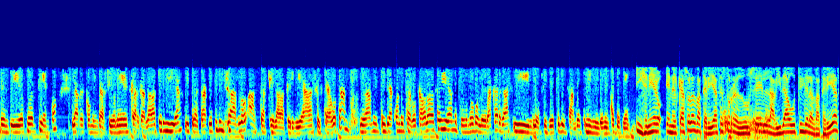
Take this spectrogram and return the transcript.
prendido todo el tiempo. La recomendación es cargar la batería y tratar de utilizarlo hasta que la batería se esté agotando. Nuevamente ya cuando se ha agotado la batería, me puede uno volver a cargar y lo sigue utilizando sin ningún inconveniente. Ingeniero, en el caso de las baterías, ¿esto reduce la vida útil de las baterías?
